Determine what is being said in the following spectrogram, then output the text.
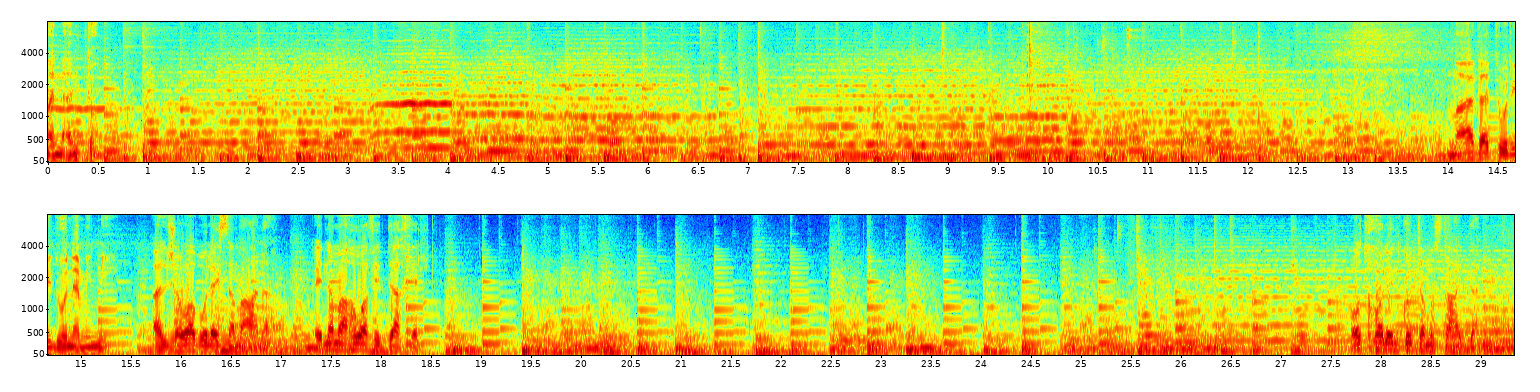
من أنتم؟ ماذا تريدون مني؟ الجواب ليس معنا إنما هو في الداخل ادخل إن كنت مستعدا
